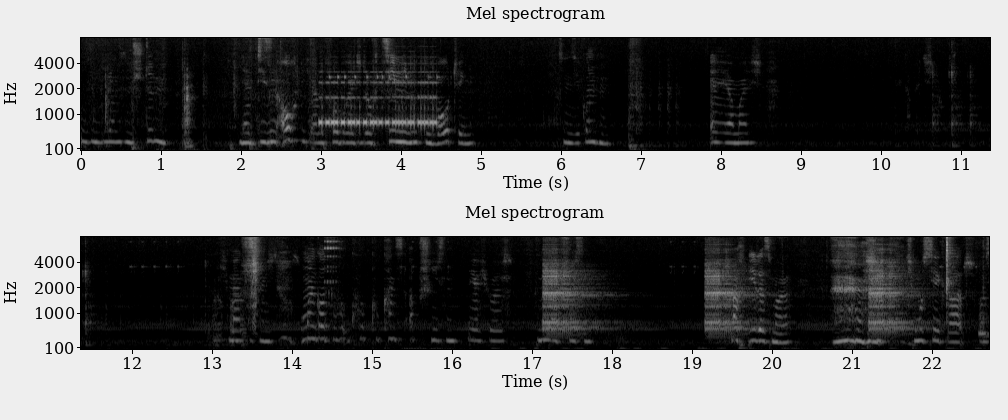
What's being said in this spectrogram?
Wo sind die ganzen Stimmen? Ja, die sind auch nicht alle vorbereitet auf 10 Minuten Voting. 10 Sekunden. Äh, ja, meine ich. Ich mag es nicht. Oh mein Gott, du, du, du kannst abschießen. Ja, ich weiß. Nur abschießen. Macht ihr das mal. ich muss hier gerade was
